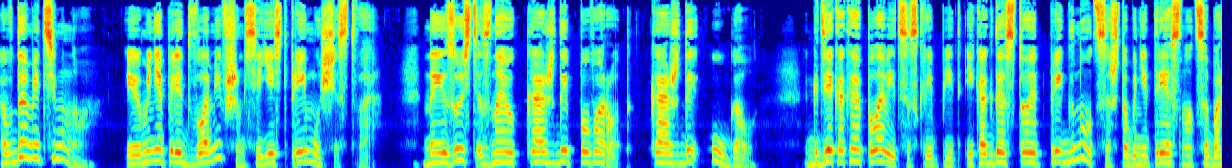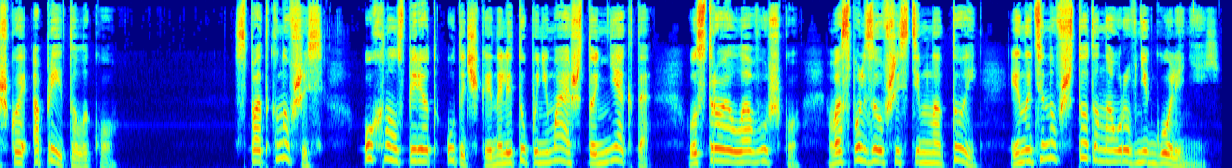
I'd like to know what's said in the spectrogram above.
В доме темно, и у меня перед вломившимся есть преимущество. Наизусть знаю каждый поворот, каждый угол, где какая половица скрипит и когда стоит пригнуться, чтобы не треснуться башкой о притолоку. Споткнувшись, ухнул вперед уточкой, на лету понимая, что некто устроил ловушку, воспользовавшись темнотой и натянув что-то на уровне голеней.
